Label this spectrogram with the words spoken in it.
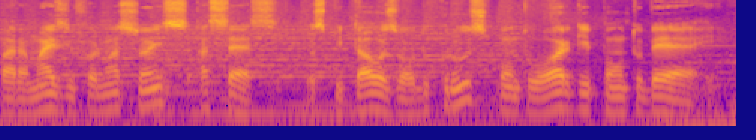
Para mais informações, acesse hospitaloswaldocruz.org.br.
